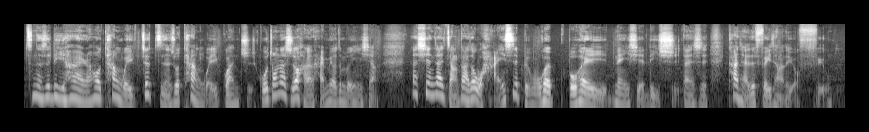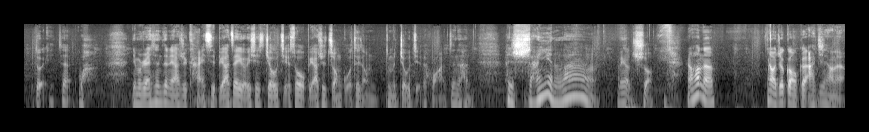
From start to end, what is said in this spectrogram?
真的是厉害。然后叹为，就只能说叹为观止。国中那时候好像还没有这么多印象，那现在长大之后，我还是不会不会那一些历史，但是看起来是非常的有 feel。对，这哇。你们人生真的要去看一次，不要再有一些纠结，说我不要去中国这种这么纠结的话，真的很很闪眼啦，没有错。然后呢，那我就跟我哥啊，经常的，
